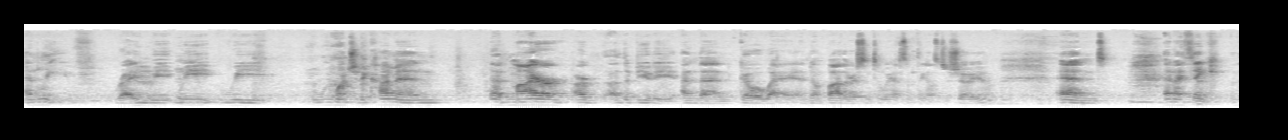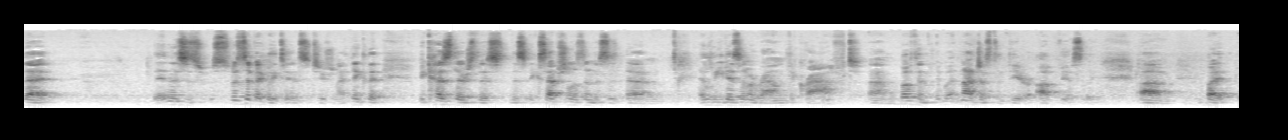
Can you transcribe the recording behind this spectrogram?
and leave, right? Mm-hmm. We, we, we, we want you to come in, admire our, uh, the beauty, and then go away, and don't bother us until we have something else to show you. And, and I think that and this is specifically to institution. I think that because there's this this exceptionalism, this um, elitism around the craft, um, both in not just in theater, obviously, um, but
